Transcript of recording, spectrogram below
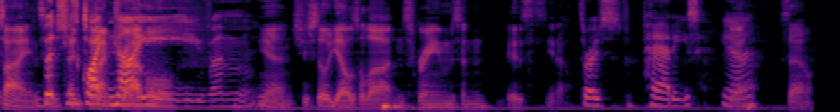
science. Hmm. but and, she's and quite time travel. naive and Yeah, and she still yells a lot and screams and is, you know, throws patties. yeah. Yeah. So,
